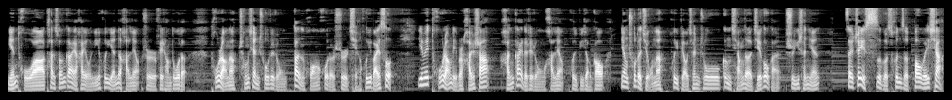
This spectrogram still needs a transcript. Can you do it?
粘土啊、碳酸钙还有泥灰岩的含量是非常多的。土壤呢呈现出这种淡黄或者是浅灰白色，因为土壤里边含沙含钙的这种含量会比较高，酿出的酒呢会表现出更强的结构感，适宜陈年。在这四个村子包围下，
